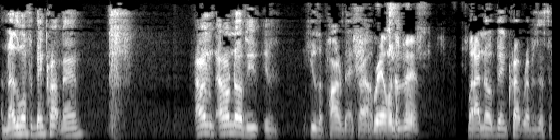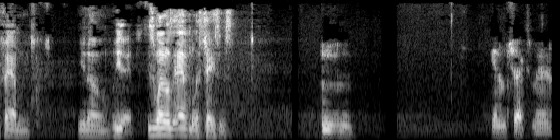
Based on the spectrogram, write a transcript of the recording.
another one for Ben Crump, man. I don't I don't know if he if he was a part of that trial, Real in the but I know Ben Crump represents the family. You know, he, Yeah. he's one of those ambulance chasers. Mm-hmm. Get them checks, man.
